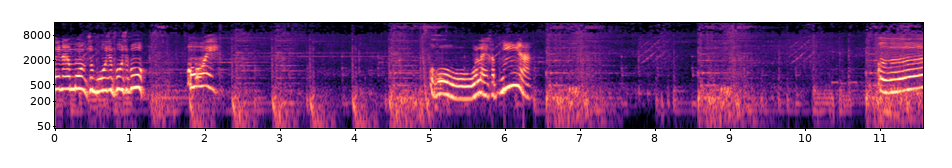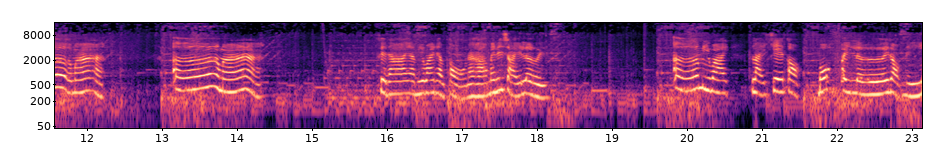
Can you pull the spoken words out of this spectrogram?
ยหน้าม่วงชมพูชมพูชมพูโอ้ย โอ้โห อะไรครับเนี่ยเออ มา เออ มา เสียดายอะมีไวน์แถวสองนะคะ ไม่ได้ใช้เลย เออ มีไวน์ไหลเคต่อโบ๊ะไปเลยดอกนี้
